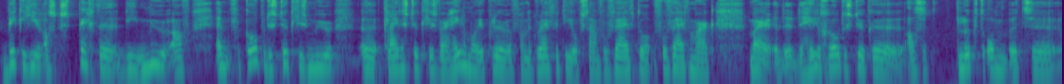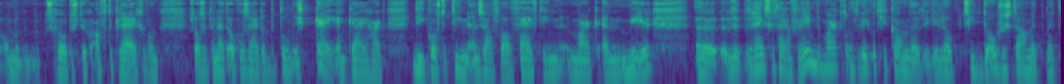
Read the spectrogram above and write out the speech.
bikken hier als spechten die muur af... en verkopen de stukjes muur, kleine stukjes... waar hele mooie kleuren van de graffiti op staan voor vijf, voor vijf mark. Maar de, de hele grote stukken, als het lukt om het, uh, om het grote stuk af te krijgen. Want zoals ik net ook al zei, dat beton is kei en keihard. Die kosten 10 en zelfs wel 15 mark en meer. Uh, er heeft zich daar een vreemde markt ontwikkeld. Je, kan, uh, je loopt, ziet dozen staan met, met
